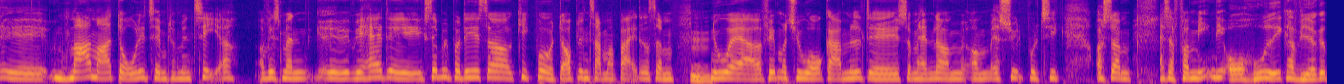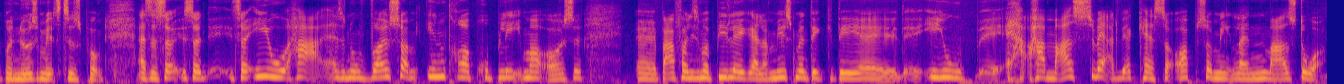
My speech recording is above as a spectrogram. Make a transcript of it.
øh, meget, meget dårlig til at implementere og hvis man øh, vil have et øh, eksempel på det, så kig på Dublin-samarbejdet, som mm. nu er 25 år gammelt, øh, som handler om, om asylpolitik, og som altså formentlig overhovedet ikke har virket på noget som helst tidspunkt. Altså, så, så, så EU har altså nogle voldsomme indre problemer også. Øh, bare for ligesom at bilægge alarmismen, det, det, det, EU øh, har meget svært ved at kaste sig op som en eller anden meget stor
